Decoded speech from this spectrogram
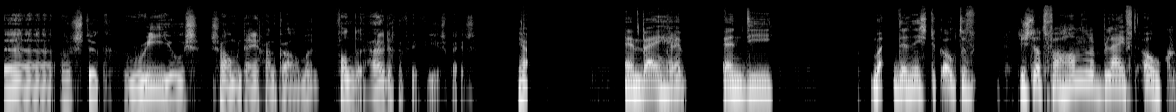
eh, een stuk reuse zo meteen gaan komen van de huidige V4 space. En wij hebben. En die. Maar dan is natuurlijk ook de. Dus dat verhandelen blijft ook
